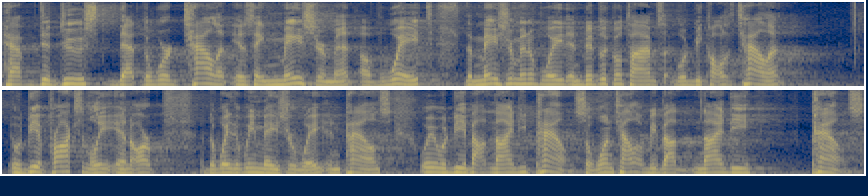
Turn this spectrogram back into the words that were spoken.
have deduced that the word talent is a measurement of weight. The measurement of weight in biblical times would be called a talent. It would be approximately in our the way that we measure weight in pounds, it would be about 90 pounds. So one talent would be about 90 pounds.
